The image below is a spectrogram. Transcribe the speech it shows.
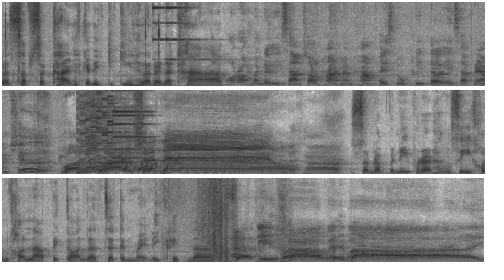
กด subscribe กดกระดิ่งกิ๊งๆให้เราด้วยนะครับ พวกเราเหมือนเดิมอีก3ช่องทางทั้งทาง Facebook Twitter Instagram ชื่อ One Fly ขอบ Channel คุณนะครับสำหรับวันนี้พวกเราทั้ง 4 คนขอลาไปก่อนแล้วเจอกันใหม่ในคลิปหน้า สวัสดีค่ะ บ๊ายบาย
